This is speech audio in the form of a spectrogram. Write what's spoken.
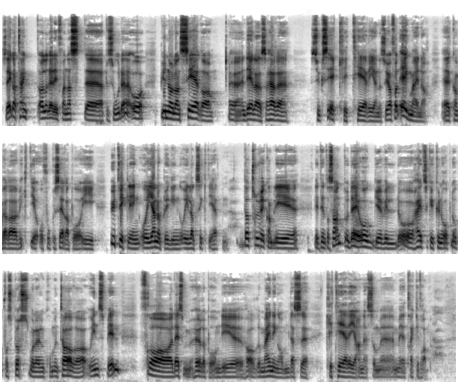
Så jeg har tenkt allerede fra neste episode å begynne å lansere eh, en del av disse her eh, suksesskriteriene som iallfall jeg mener eh, kan være viktige å fokusere på i utvikling og i gjenoppbygging og i langsiktigheten. Det tror jeg kan bli litt interessant, og det òg vil da helt sikkert kunne åpne opp for spørsmål eller kommentarer og innspill fra de som hører på, om de har meninger om disse kriteriene som vi trekker fram.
